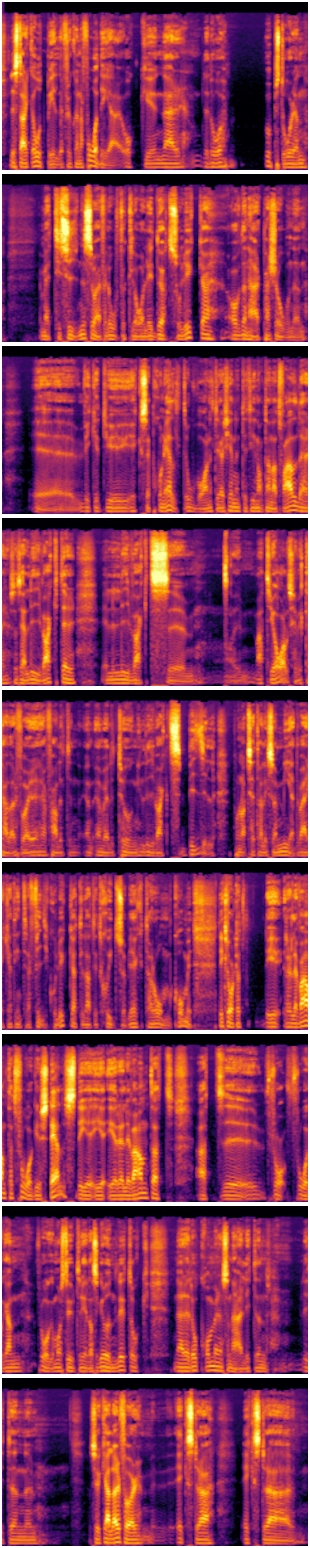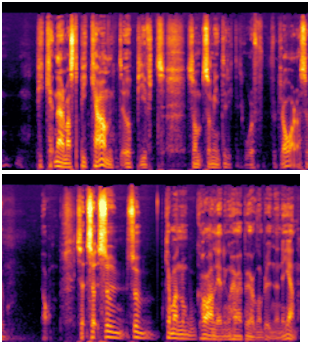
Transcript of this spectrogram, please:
eller starka hotbilder för att kunna få det. Och eh, när det då uppstår en till synes i varje fall oförklarlig dödsolycka av den här personen Eh, vilket ju är exceptionellt ovanligt. Jag känner inte till något annat fall där så att säga, livvakter eller livvaktsmaterial eh, ska vi kalla det för, i det här fallet en, en, en, väldigt tung livvaktsbil på något sätt har liksom medverkat i en trafikolycka till att ett skyddsobjekt har omkommit. Det är klart att det är relevant att frågor ställs. Det är, är relevant att, att eh, frågan, frågor måste utredas grundligt och när det då kommer en sån här liten, liten eh, vad ska jag kalla det för, extra, extra pika, närmast pikant uppgift som, som inte riktigt går att förklara. Så, ja. så, så, så, så, kan man nog ha anledning att höja på ögonbrynen igen.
